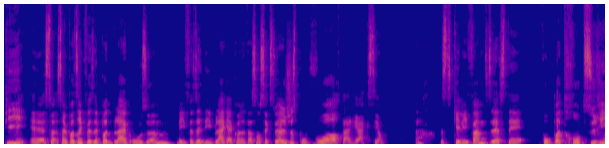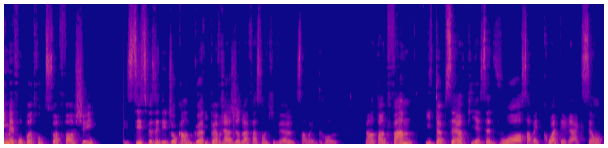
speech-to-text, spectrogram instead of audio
Puis euh, ça, ça veut pas dire qu'il faisait pas de blagues aux hommes, mais il faisait des blagues à connotation sexuelle juste pour voir ta réaction. Ah. Ce que les femmes disaient, c'était faut pas trop que tu ris, mais faut pas trop que tu sois fâché. S'ils se faisaient des jokes entre gars, ils peuvent réagir de la façon qu'ils veulent, ça va être drôle. Mais en tant que femme, ils t'observent puis ils essaient de voir ça va être quoi tes réactions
